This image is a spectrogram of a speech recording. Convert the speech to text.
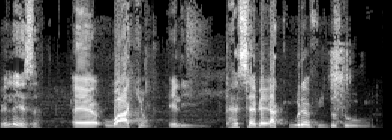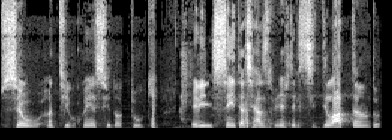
Beleza. É, o Akion, ele recebe a cura vindo do seu antigo conhecido Otuk. Ele sente assim as veias dele se dilatando.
